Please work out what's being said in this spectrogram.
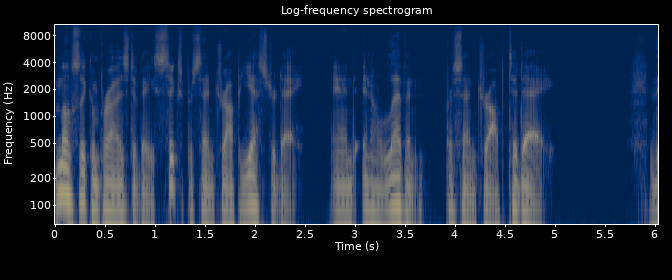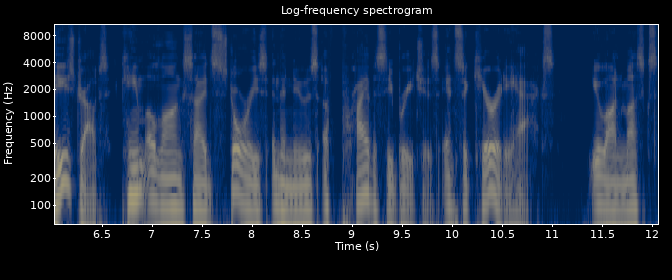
mostly comprised of a 6% drop yesterday and an 11% drop today. These drops came alongside stories in the news of privacy breaches and security hacks, Elon Musk's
